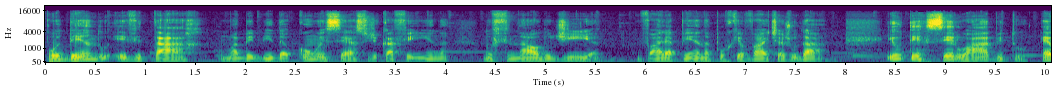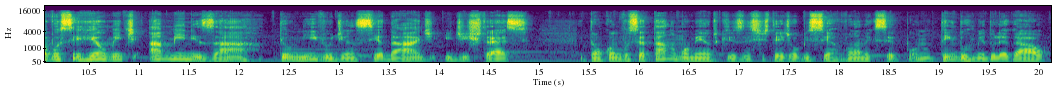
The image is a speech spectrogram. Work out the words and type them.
podendo evitar uma bebida com excesso de cafeína no final do dia, vale a pena porque vai te ajudar. E o terceiro hábito é você realmente amenizar teu nível de ansiedade e de estresse. Então, quando você está no momento que você esteja observando que você pô, não tem dormido legal,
